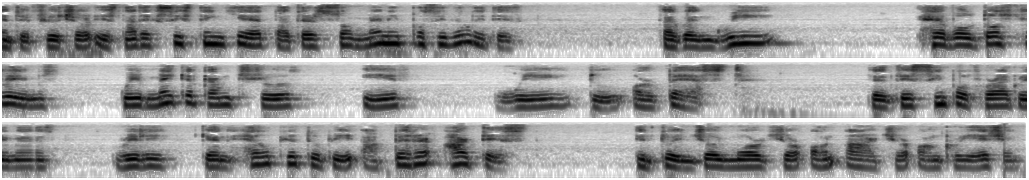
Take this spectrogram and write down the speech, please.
And the future is not existing yet, but there's so many possibilities that when we have all those dreams, we make it come true if we do our best. Then these simple four agreements really can help you to be a better artist and to enjoy more your own art, your own creation,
